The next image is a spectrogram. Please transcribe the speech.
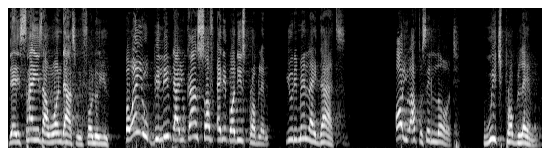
There is signs and wonders will follow you. But when you believe that you can't solve anybody's problem, you remain like that. All you have to say, Lord, which problem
